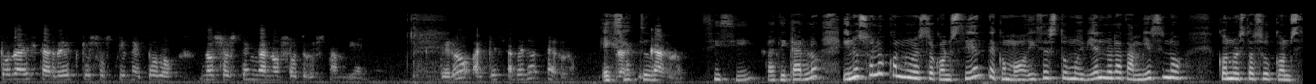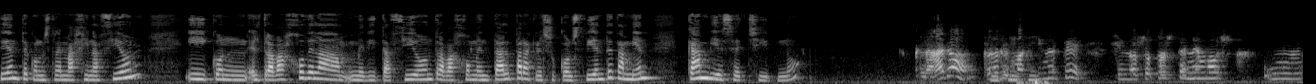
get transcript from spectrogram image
toda esta red que sostiene todo nos sostenga a nosotros también. Pero hay que saber hacerlo. Exacto. Sí, sí, practicarlo. Y no solo con nuestro consciente, como dices tú muy bien, Lola, también, sino con nuestro subconsciente, con nuestra imaginación y con el trabajo de la meditación, trabajo mental, para que el subconsciente también cambie ese chip, ¿no? Claro, claro, imagínate, si nosotros tenemos un,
